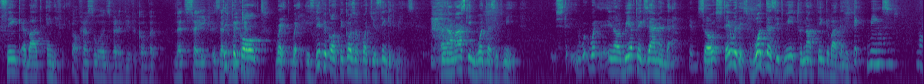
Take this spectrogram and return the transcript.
think about anything? Well, first of all, it's very difficult, but let's say It's that we can. difficult. Wait, wait. It's difficult because of what you think it means, and I'm asking, what does it mean? St- w- w- you know, we have to examine that. So stay with this. What does it mean to not think about anything? It means, Are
